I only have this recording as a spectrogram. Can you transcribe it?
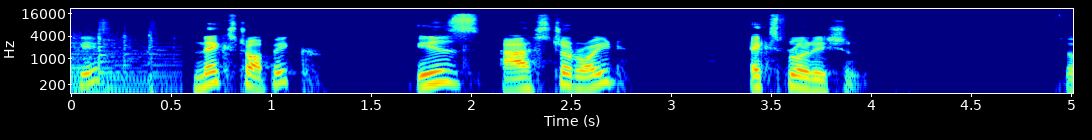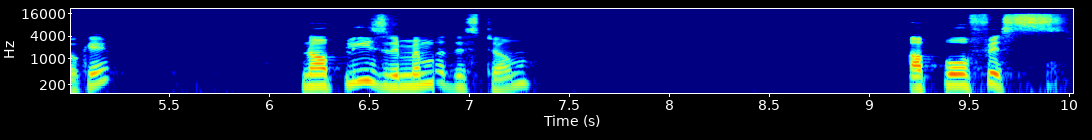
okay? Next topic is asteroid exploration okay? Now please remember this term apophis.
